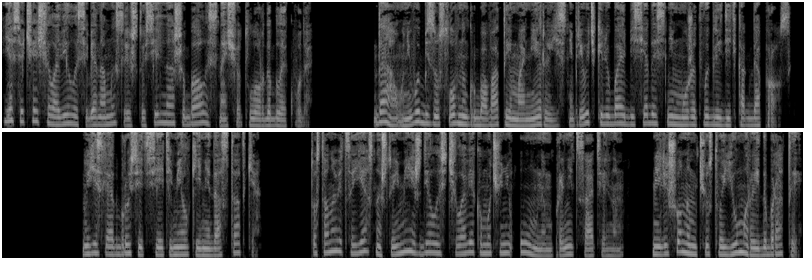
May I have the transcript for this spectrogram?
Я все чаще ловила себя на мысли, что сильно ошибалась насчет лорда Блэквуда. Да, у него, безусловно, грубоватые манеры, и с непривычки любая беседа с ним может выглядеть как допрос. Но если отбросить все эти мелкие недостатки, то становится ясно, что имеешь дело с человеком очень умным, проницательным, не лишенным чувства юмора и доброты.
